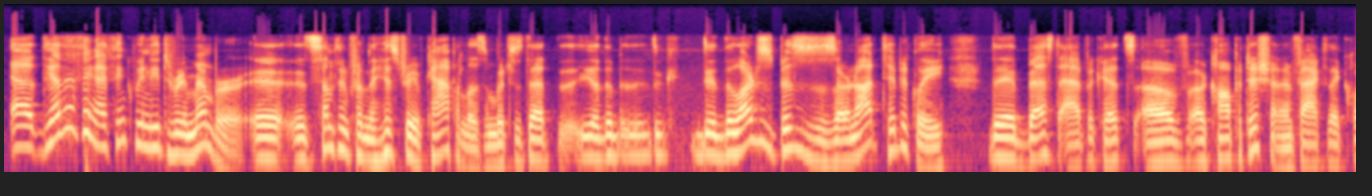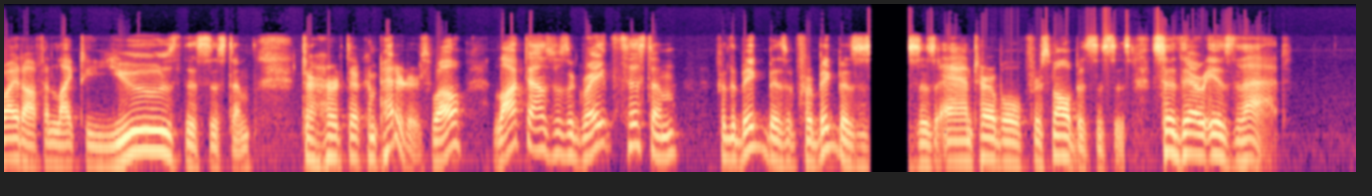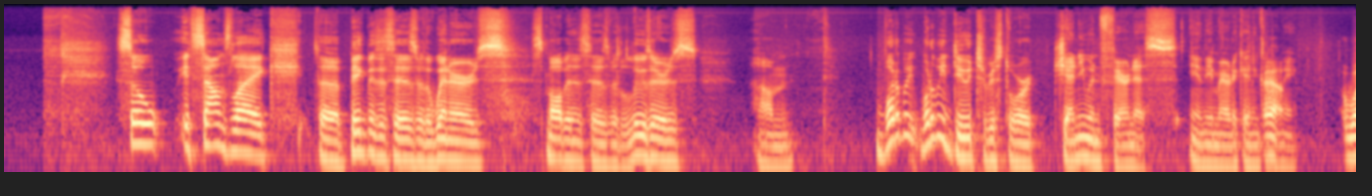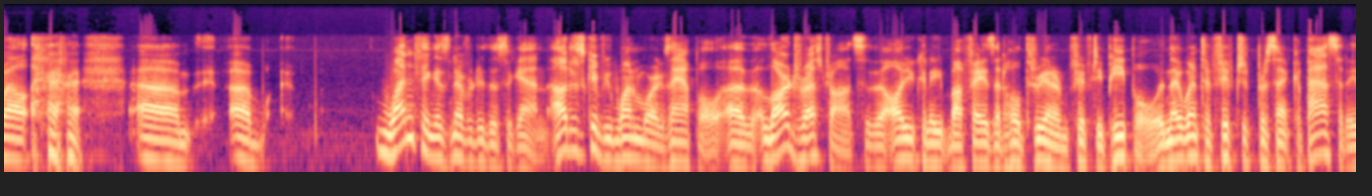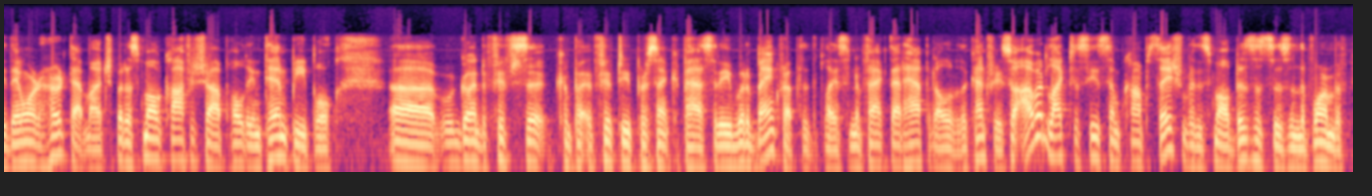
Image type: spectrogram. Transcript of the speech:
Uh, the other thing I think we need to remember is, uh, is, something from the history of capitalism, which is that you know, the, the, the largest businesses are not typically the best advocates of uh, competition. In fact, they quite often like to use the system to hurt their competitors. Well, lockdowns was a great system for the big business for big businesses and terrible for small businesses. So there is that. So it sounds like the big businesses are the winners, small businesses are the losers. Um, what do we what do we do to restore genuine fairness in the American economy? Yeah. Well, um, uh, one thing is never do this again. I'll just give you one more example. Uh, large restaurants, the all-you-can-eat buffets that hold 350 people, when they went to 50% capacity, they weren't hurt that much. But a small coffee shop holding 10 people uh, we're going to 50 percent capacity would have bankrupted the place, and in fact, that happened all over the country. So I would like to see some compensation for the small businesses in the form of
